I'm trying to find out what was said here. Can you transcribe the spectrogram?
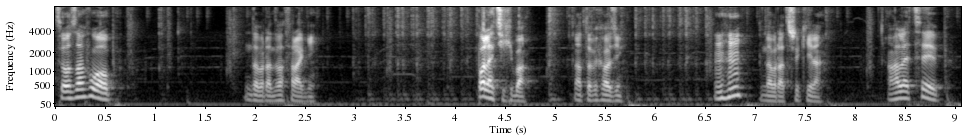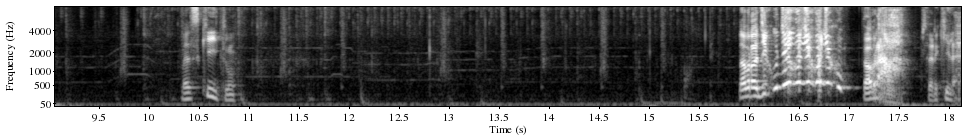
Co za chłop? Dobra, dwa fragi. Poleci chyba. Na to wychodzi. Mhm. Dobra, trzy kile. Ale typ. Bez kitu. Dobra, dziku, dziku, dziku, dziku! Dobra, cztery kile.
